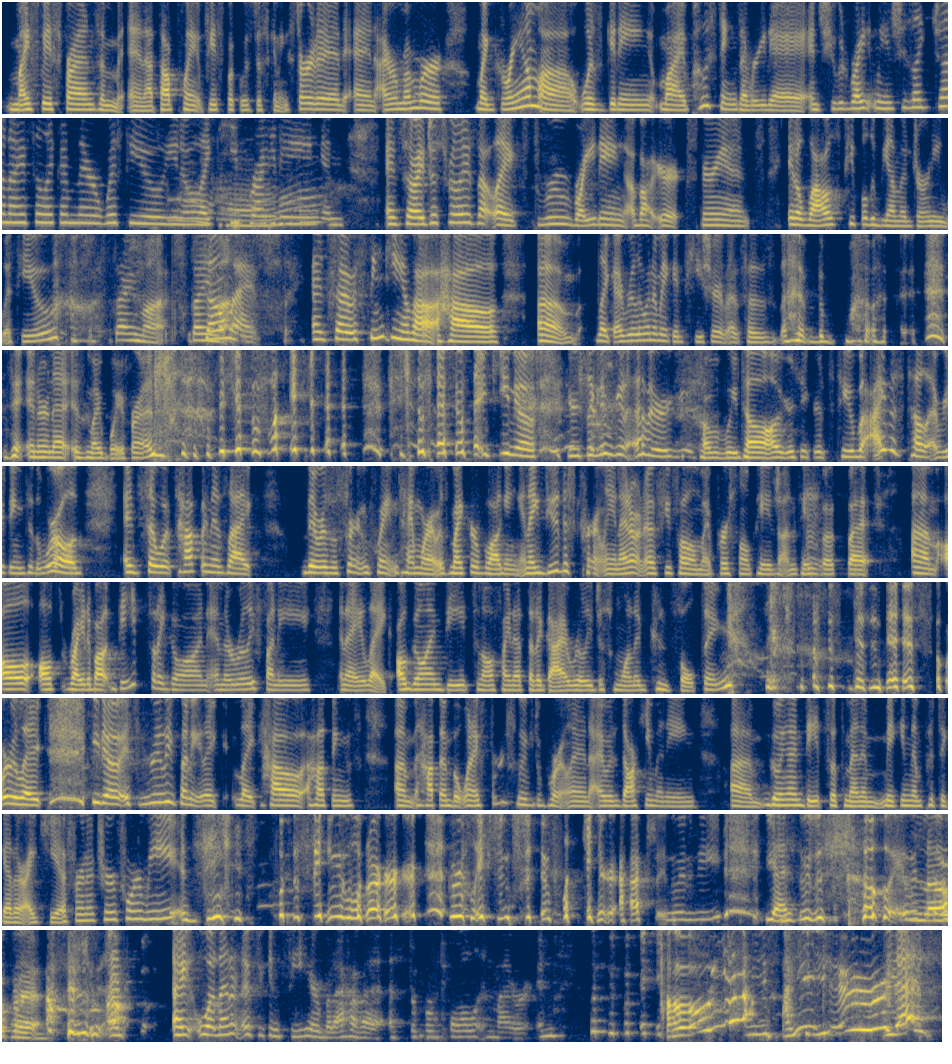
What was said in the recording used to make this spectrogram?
MySpace friends. And, and at that point, Facebook was just getting started. And I remember my grandma was getting my postings every day and she would write me and she's like, Jenna, I feel like I'm there with you, you know, like keep writing. And, and so I just realized that like through writing about your experience, it allows people to be on the journey with you. Oh, so much so, So much. much. And so I was thinking about how um like I really want to make a t-shirt that says the the internet is my boyfriend. Because like because I'm like you know your significant other you probably tell all your secrets too but I just tell everything to the world. And so what's happened is like there was a certain point in time where I was microblogging and I do this currently and I don't know if you follow my personal page on Facebook but um, I'll I'll write about dates that I go on, and they're really funny. And I like I'll go on dates, and I'll find out that a guy really just wanted consulting his business, or like, you know, it's really funny, like like how how things um, happen. But when I first moved to Portland, I was documenting um, going on dates with men and making them put together IKEA furniture for me, and seeing seeing what our relationship like interaction would be. Yes, it was just so it was so love fun. it And I well, I don't know if you can see here, but I have a, a stripper pole in my room. oh yes you do yes.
